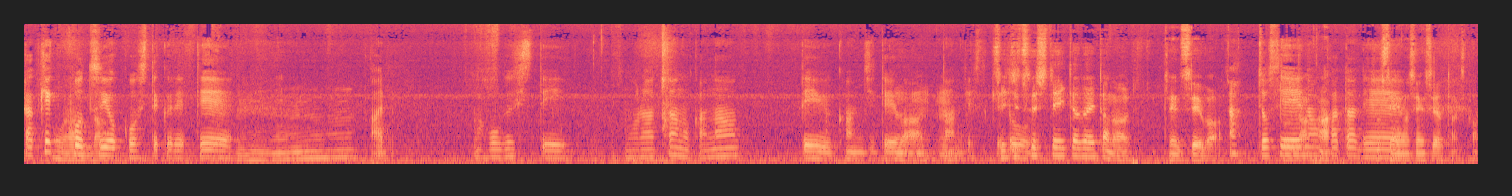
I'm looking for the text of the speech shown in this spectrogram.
な。結構強く押してくれてあまあほぐしてもらったのかなっていう感じではあったんですけど、施術していただいたのは先生は。あ女性の方で。あ女性の先生だったんですか？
